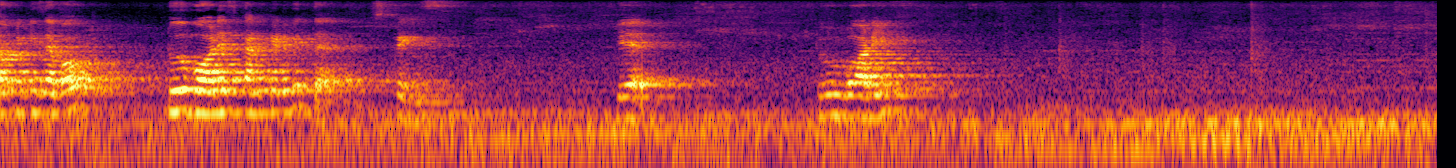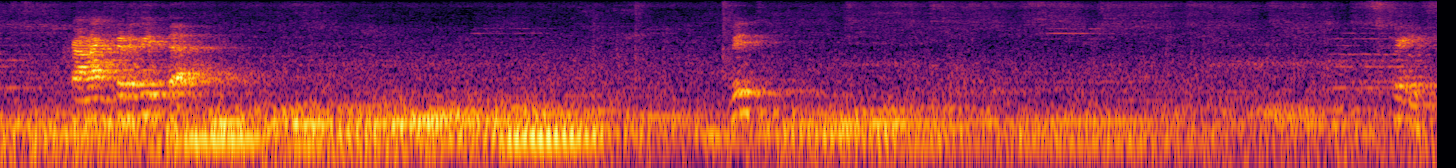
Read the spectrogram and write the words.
topic is about two bodies connected with uh, strings. Here, two bodies connected with uh, with strings.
